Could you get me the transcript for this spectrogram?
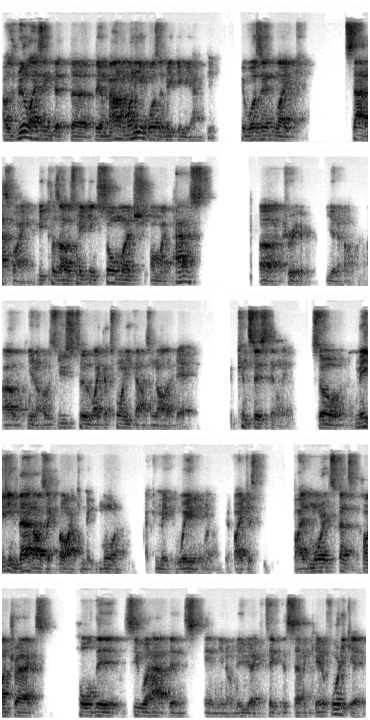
I was realizing that the the amount of money wasn't making me happy. It wasn't like satisfying because I was making so much on my past uh, career. You know, uh, you know, I was used to like a twenty thousand dollar day consistently. So making that, I was like, oh, I can make more. I can make way more if I just buy more expensive contracts, hold it, see what happens, and you know, maybe I could take this seven k to forty k.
